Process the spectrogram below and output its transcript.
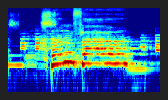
Sunflower.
